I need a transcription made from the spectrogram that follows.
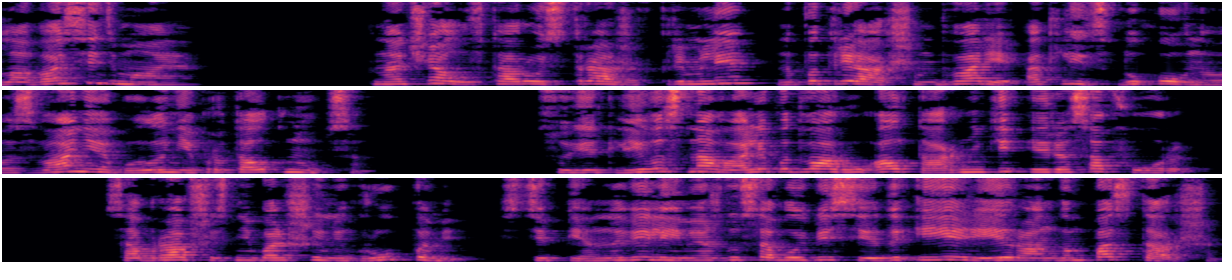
Глава седьмая. К началу второй стражи в Кремле на патриаршем дворе от лиц духовного звания было не протолкнуться. Суетливо сновали по двору алтарники и рясофоры. Собравшись небольшими группами, степенно вели между собой беседы иереи рангом постарше.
